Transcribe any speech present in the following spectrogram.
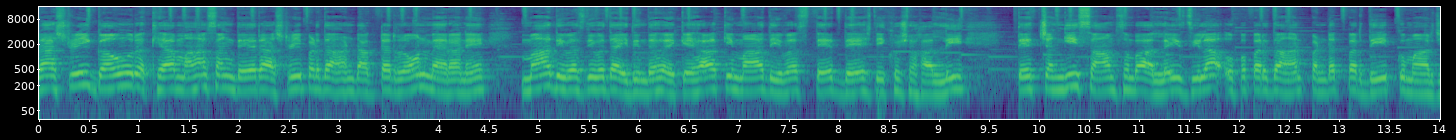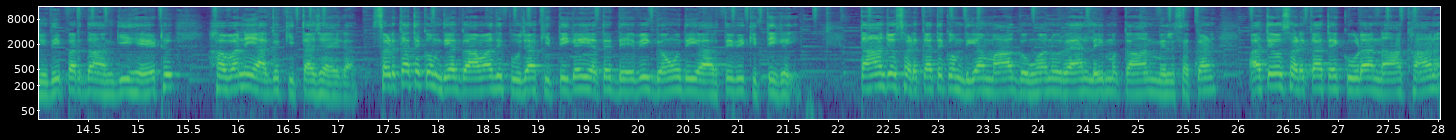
ਰਾਸ਼ਟਰੀ ਗਊ ਰੱਖਿਆ ਮਹਾਸੰਘ ਦੇ ਰਾਸ਼ਟਰੀ ਪ੍ਰਧਾਨ ਡਾਕਟਰ ਰੋਨ ਮਹਿਰਾ ਨੇ ਮਾਂ ਦਿਵਸ ਦੀ ਵਧਾਈ ਦਿੰਦੇ ਹੋਏ ਕਿਹਾ ਕਿ ਮਾਂ ਦਿਵਸ ਤੇ ਦੇਸ਼ ਦੀ ਖੁਸ਼ਹਾਲੀ ਤੇ ਚੰਗੀ ਸਾਂਭ ਸੰਭਾਲ ਲਈ ਜ਼ਿਲ੍ਹਾ ਉਪ ਪ੍ਰਧਾਨ ਪੰਡਤ ਪ੍ਰਦੀਪ ਕੁਮਾਰ ਜੀ ਦੀ ਪ੍ਰਧਾਨਗੀ ਹੇਠ ਹਵਨ ਯੱਗ ਕੀਤਾ ਜਾਏਗਾ। ਸੜਕਾਂ ਤੇ ਘੁੰਮਦੀਆਂ ਗਾਵਾਂ ਦੀ ਪੂਜਾ ਕੀਤੀ ਗਈ ਅਤੇ ਦੇਵੀ ਗਊ ਦੀ ਆਰਤੀ ਵੀ ਕੀਤੀ ਗਈ। ਤਾਂ ਜੋ ਸੜਕਾਂ ਤੇ ਘੁੰਮਦੀਆਂ ਮਾਂ ਗਊਆਂ ਨੂੰ ਰਹਿਣ ਲਈ ਮਕਾਨ ਮਿਲ ਸਕਣ ਅਤੇ ਉਹ ਸੜਕਾਂ ਤੇ ਕੂੜਾ ਨਾ ਖਾਣ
